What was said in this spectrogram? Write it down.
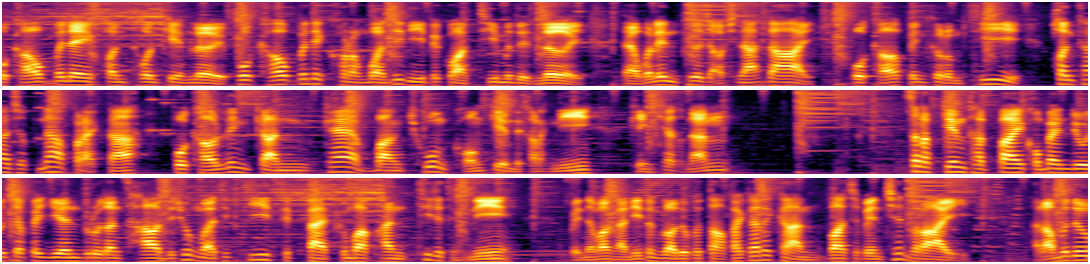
วกเขาไม่ได้คอนโทรลเกมเลย พวกเขาไม่ได้ครองบอลที่ดีไปกว่าทีมอื่นเลย แต่ว่าเล่นเพื่อจะเอาชนะได้ พวกเขาเป็นกลุ่มที่ค่อนข้างจะน่าแปลกนะ พวกเขาเล่นกันแค่บางช่วงของเกมในครั้งนี้ เพียงแค่เท่านั้นสำหรับเกมถัดไปของแมนยูจะไปเยือนบรูตันทาวในช่วงวันอาทิตย์ที่ 18 กุมภาพันธ์ที่จะถึงนี้ เป็นในว่างานนี้ต้องรอดูกันต่อไปก็แล้วกันว่าจะเป็นเช่นไร เรามาดู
